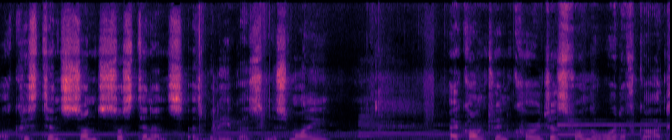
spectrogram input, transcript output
our Christian sustenance as believers. And this morning, I come to encourage us from the Word of God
